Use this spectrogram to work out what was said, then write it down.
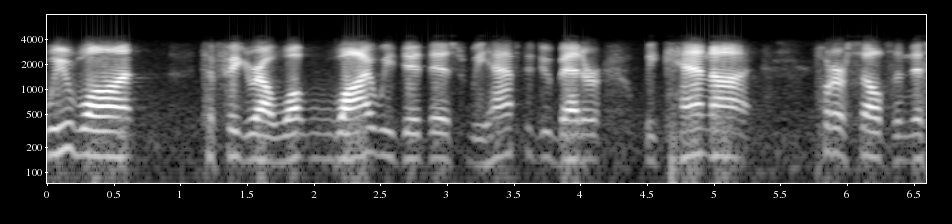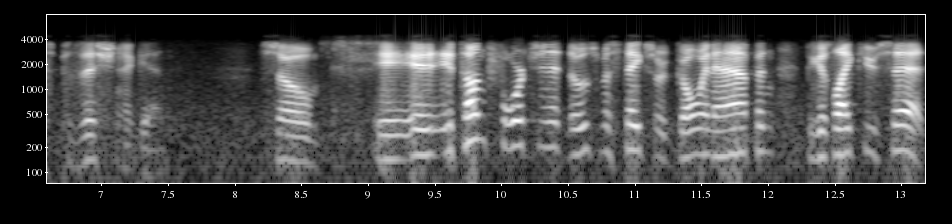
we want to figure out what why we did this. We have to do better. We cannot put ourselves in this position again. So it's unfortunate those mistakes are going to happen because, like you said,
